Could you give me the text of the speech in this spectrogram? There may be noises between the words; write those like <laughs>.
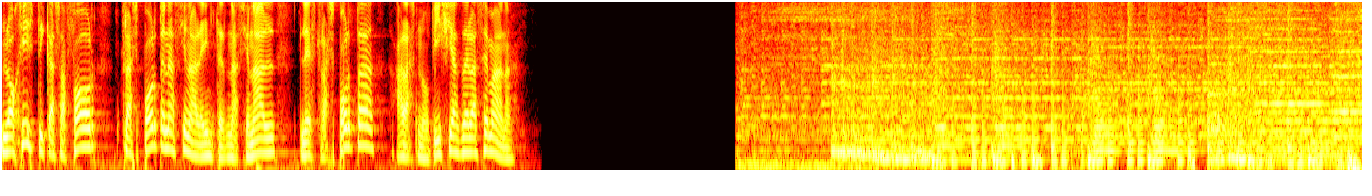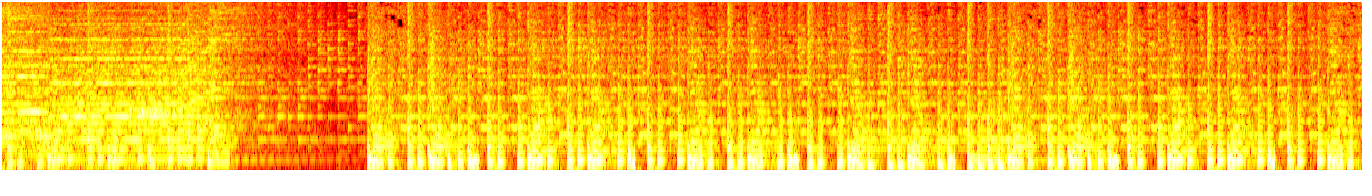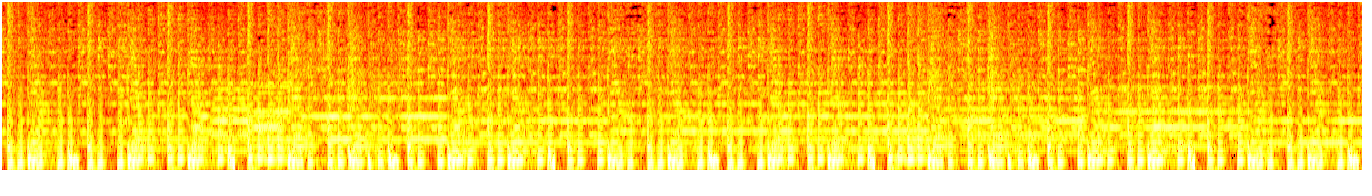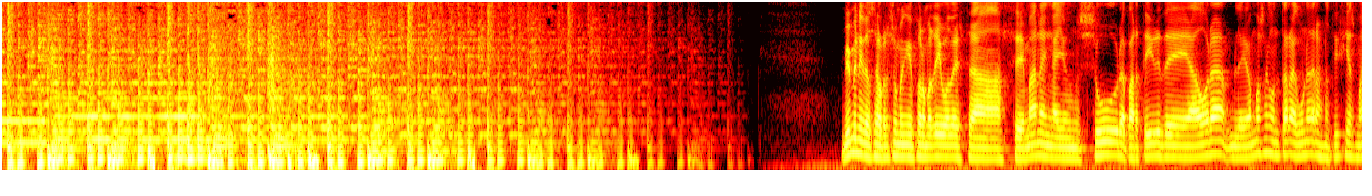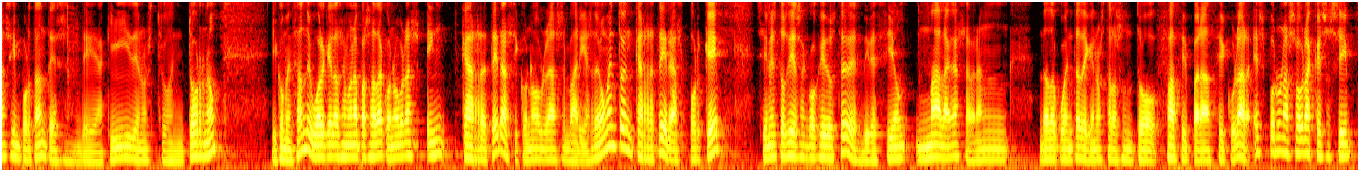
Logística Safor, Transporte Nacional e Internacional, les transporta a las noticias de la semana. Bienvenidos al resumen informativo de esta semana en Ayun Sur. A partir de ahora le vamos a contar algunas de las noticias más importantes de aquí, de nuestro entorno. Y comenzando, igual que la semana pasada, con obras en carreteras y con obras varias. De momento en carreteras, porque si en estos días han cogido ustedes dirección Málaga, se habrán dado cuenta de que no está el asunto fácil para circular. Es por unas obras que, eso sí,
